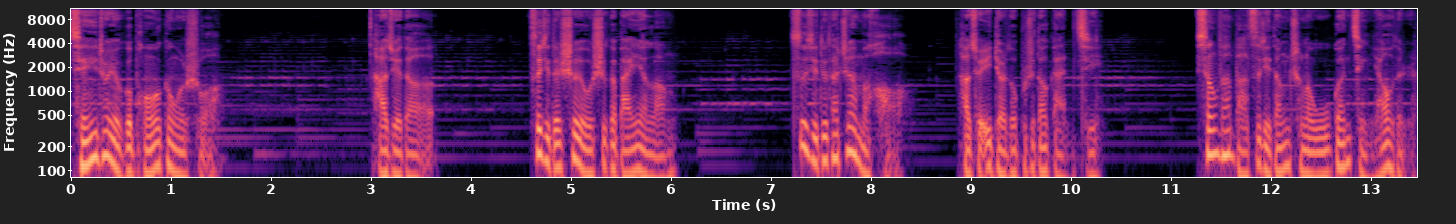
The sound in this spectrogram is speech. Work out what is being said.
前一阵有个朋友跟我说，他觉得自己的舍友是个白眼狼，自己对他这么好，他却一点都不知道感激，相反把自己当成了无关紧要的人。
